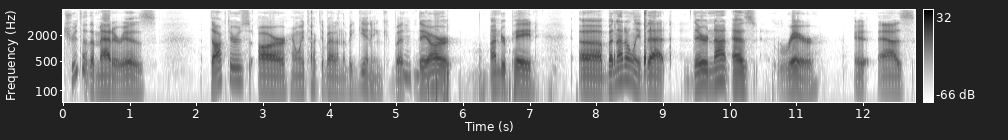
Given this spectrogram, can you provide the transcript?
truth of the matter is, doctors are, and we talked about in the beginning, but Mhm. they are underpaid. Uh, but not only that, they're not as rare uh, as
